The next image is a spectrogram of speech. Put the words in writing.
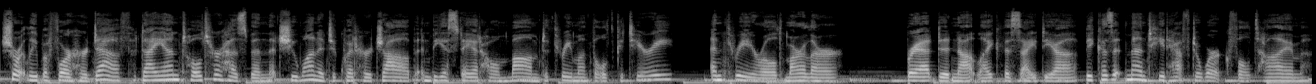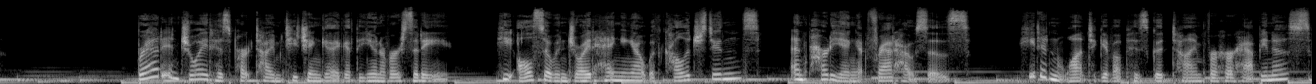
Shortly before her death, Diane told her husband that she wanted to quit her job and be a stay at home mom to three month old Kateri and three year old Marlar. Brad did not like this idea because it meant he'd have to work full time. Brad enjoyed his part time teaching gig at the university. He also enjoyed hanging out with college students and partying at frat houses. He didn't want to give up his good time for her happiness,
